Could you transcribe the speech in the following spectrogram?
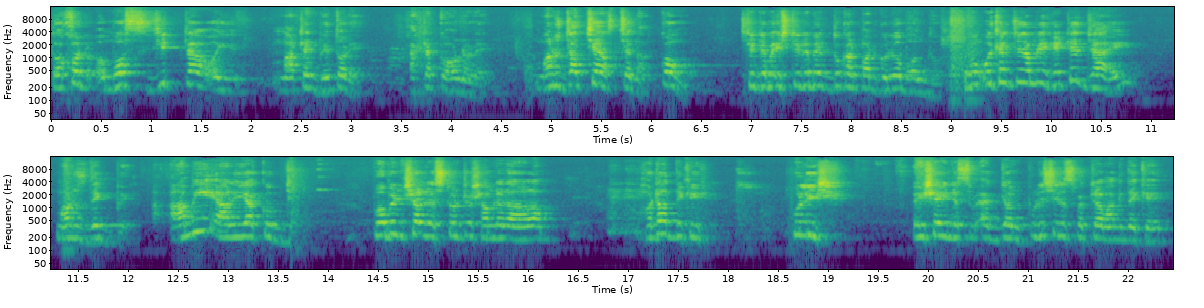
তখন মসজিদটা ওই মাঠের ভেতরে, একটা কর্নারে। মানুষ যাচ্ছে, আসছে না, কম। স্টেডিয়ামে, স্টেডিয়ামের দোকানপাটগুলো বন্ধ। এবং ওইখানে যদি আমি হেঁটে যাই, মানুষ দেখবে। আমি আর ইয়াকুব প্রভিনশিয়াল রেস্টুরেন্টের সামনে দাঁড়ালাম। হঠাৎ দেখি পুলিশ। এই সেই একজন পুলিশ ইন্সপেক্টর আমাকে দেখে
